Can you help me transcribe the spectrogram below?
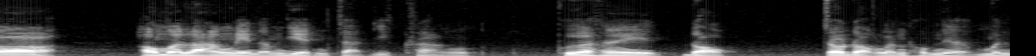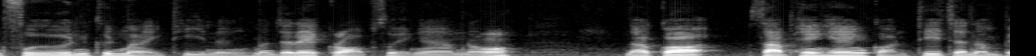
ก็เอามาล้างในน้ำเย็นจัดอีกครั้ง เพื่อให้ดอก เจ้าดอกลั่นทมเนี่ยมันฟื้นขึ้นมาอีกทีหนึ่งมันจะได้กรอบสวยงามเนาะแล้วก็ซับแห้งๆก่อนที่จะนำไป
